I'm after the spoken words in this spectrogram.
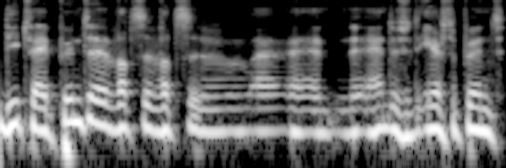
die twee punten, wat, wat, uh, dus het eerste punt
